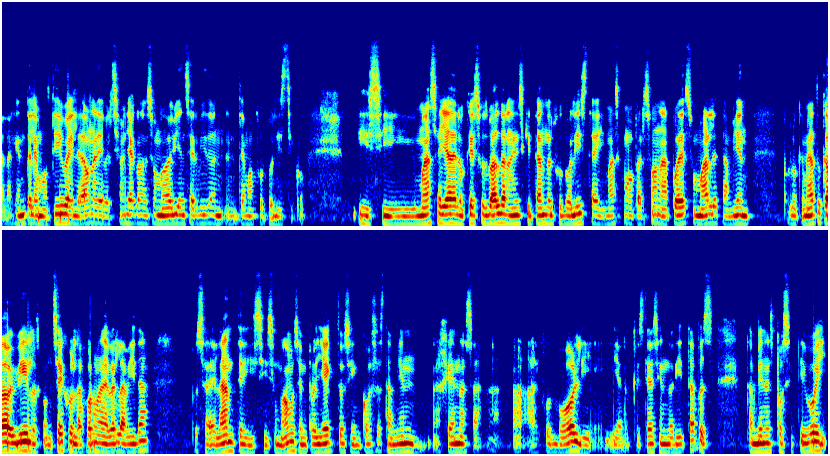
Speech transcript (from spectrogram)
a la gente le motiva y le da una diversión, ya con eso me doy bien servido en, en tema futbolístico y si más allá de lo que es Osvaldo Alanis quitando el futbolista y más como persona, puedes sumarle también por lo que me ha tocado vivir, los consejos, la forma de ver la vida, pues adelante. Y si sumamos en proyectos y en cosas también ajenas al fútbol y, a lo que esté haciendo ahorita, pues también es positivo y,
